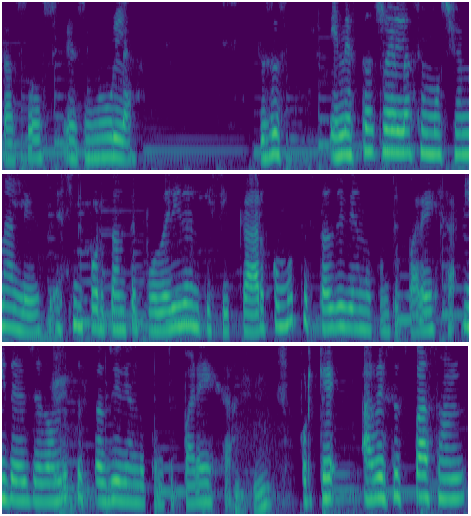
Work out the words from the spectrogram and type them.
casos es nula. Entonces, en estas reglas emocionales es importante poder identificar cómo te estás viviendo con tu pareja y desde dónde te estás viviendo con tu pareja. Porque a veces pasan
